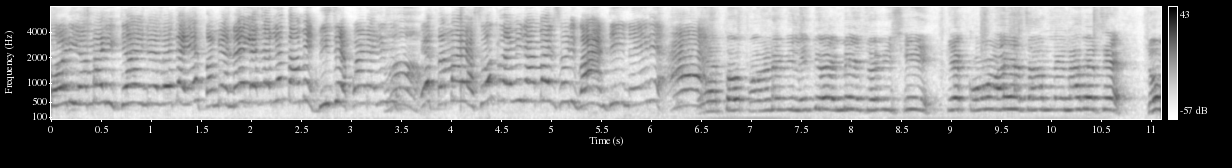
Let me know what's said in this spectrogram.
સોડી અમારી ક્યાંય ને વેગા એ તમે નહીં લેતા એટલે તો અમે બીજે પાણે. લીધું એ તમારા છોકરા વિના અમારી સોડી વાંધી નહીં રે. એ તો પરણેવી લીધો એમે જોવી છે કે કોણ આયા જાન લઈને આવે છે. જો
